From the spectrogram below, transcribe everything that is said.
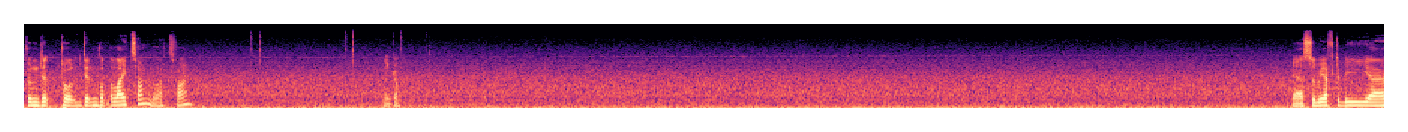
totally didn't put the lights on, but that's fine. There you go. Yeah, so we have to be uh,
